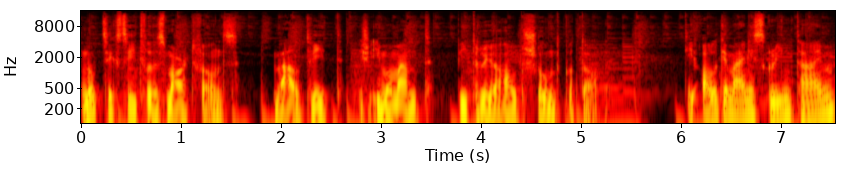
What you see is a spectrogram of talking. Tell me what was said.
Die Nutzungszeit der Smartphones weltweit ist im Moment bei 3,5 Stunden pro Tag. Die allgemeine Screen Time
